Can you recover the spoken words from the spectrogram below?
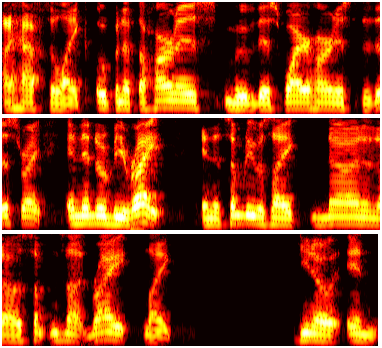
I have to like open up the harness, move this wire harness to this right, and then it'll be right. And then somebody was like, no, no, no, something's not right. Like, you know, and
